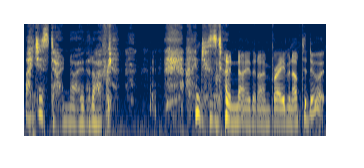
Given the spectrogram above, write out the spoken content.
I just don't know that I've. I just don't know that I'm brave enough to do it.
